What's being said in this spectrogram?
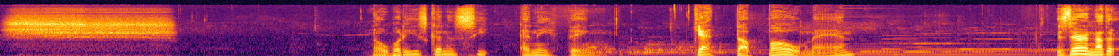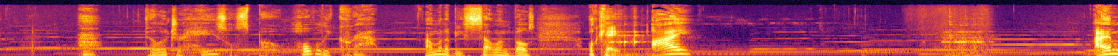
Shh. Nobody's gonna see anything. Get the bow, man. Is there another? Villager Hazel's bow. Holy crap. I'm to be selling bows. Okay, I... I'm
